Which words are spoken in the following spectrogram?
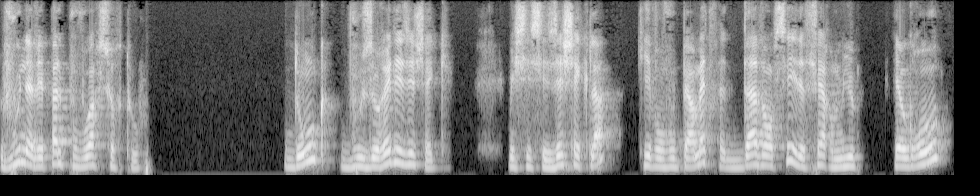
vous n'avez pas le pouvoir sur tout. Donc, vous aurez des échecs. Mais c'est ces échecs-là qui vont vous permettre d'avancer et de faire mieux. Et en gros,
